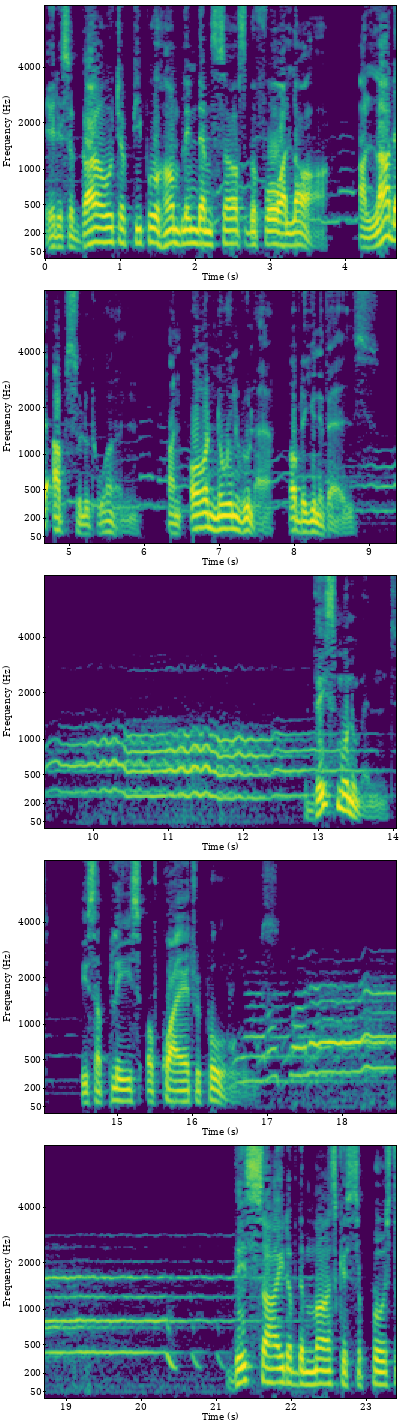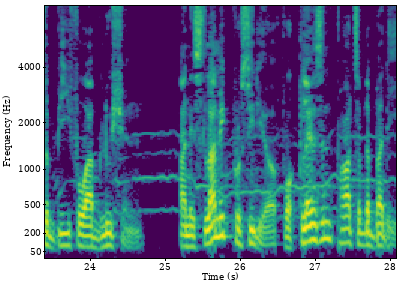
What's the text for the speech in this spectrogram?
It is about a people humbling themselves before Allah, Allah the Absolute One, an all-knowing ruler of the universe. This monument is a place of quiet repose. This side of the mosque is supposed to be for ablution, an Islamic procedure for cleansing parts of the body,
